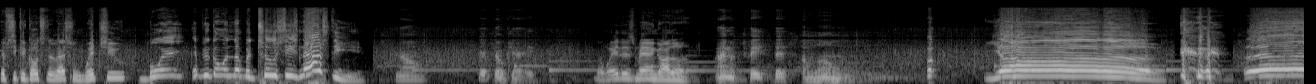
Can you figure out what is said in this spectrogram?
if she could go to the restroom with you, boy, if you're going number two, she's nasty. No, it's okay. The way this man got up. I must face this alone. Yo! Uh,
